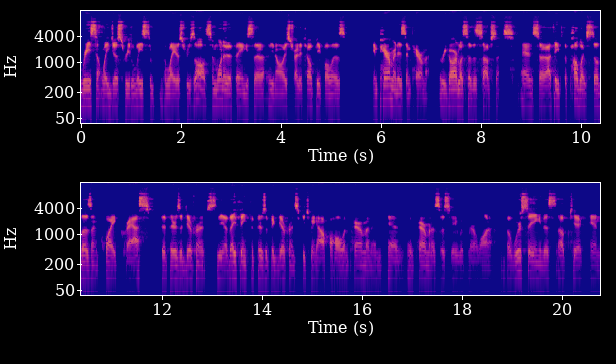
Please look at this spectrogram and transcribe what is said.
recently just released the, latest results. And one of the things that, you know, I always try to tell people is impairment is impairment, regardless of the substance. And so I think the public still doesn't quite grasp that there's a difference. You know, they think that there's a big difference between alcohol impairment and, and impairment associated with marijuana. But we're seeing this uptick in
